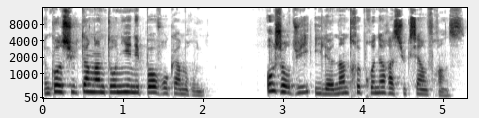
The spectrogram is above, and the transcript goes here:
Un consultant Anthony est né pauvre au Cameroun. Aujourd'hui, il est un entrepreneur à succès en France.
